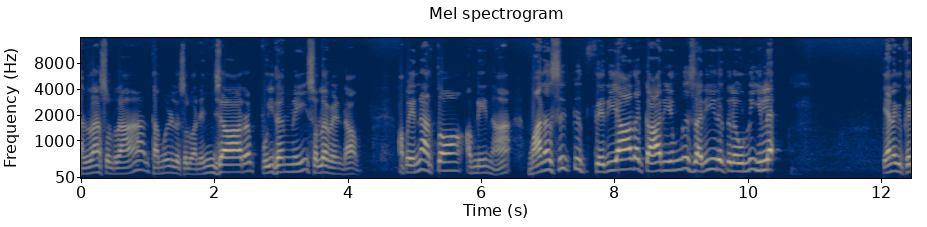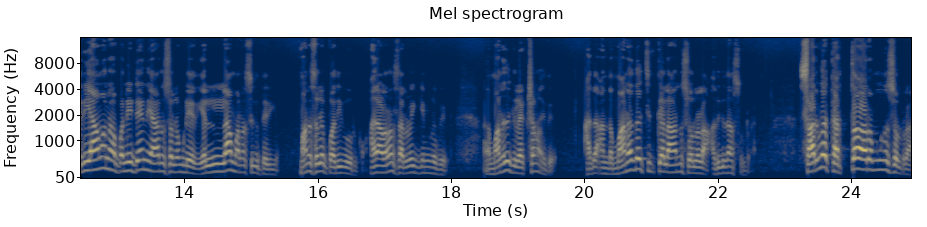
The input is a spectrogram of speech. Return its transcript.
அதுதான் சொல்கிறான் தமிழில் சொல்லுவான் நெஞ்சார பொய்தன்னை சொல்ல வேண்டாம். அப்போ என்ன அர்த்தம் அப்படின்னா மனசுக்கு தெரியாத காரியம்னு சரீரத்தில் ஒன்றும் இல்லை. எனக்கு தெரியாமல் நான் பண்ணிட்டேன்னு யாரும் சொல்ல முடியாது. எல்லாம் மனசுக்கு தெரியும். மனசில் பதிவு இருக்கும். அதனால தான் சர்வைக்கியம்னு பேர். மனதுக்கு லட்சணம் இது. அது அந்த மனதை சிக்கலான்னு சொல்லலாம். அதுக்கு தான் சொல்கிறேன் சர்வ கர்த்தாரம்னு சொல்கிறா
